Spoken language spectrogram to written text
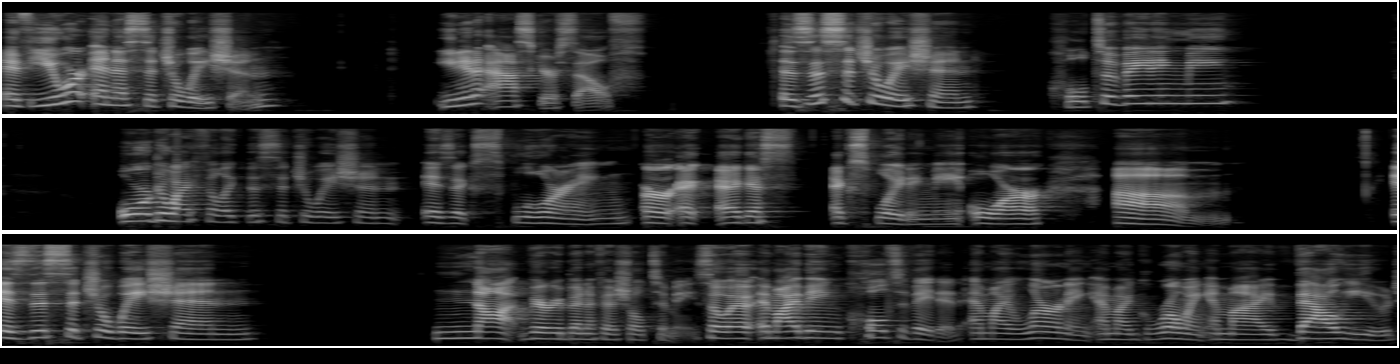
If you are in a situation, you need to ask yourself is this situation cultivating me? Or do I feel like this situation is exploring or I, guess exploiting me? Or um, is this situation not very beneficial to me. So am I being cultivated? Am I learning? Am I growing? Am I valued?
